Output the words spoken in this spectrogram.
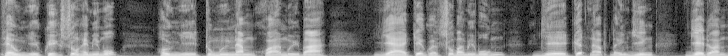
theo nghị quyết số 21 Hội nghị Trung ương năm khóa 13 và kế hoạch số 34 về kết nạp đảng viên giai đoạn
